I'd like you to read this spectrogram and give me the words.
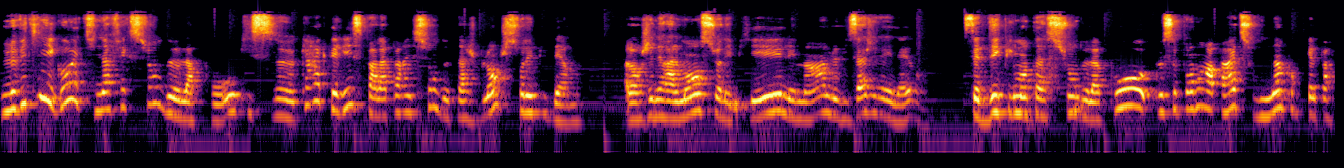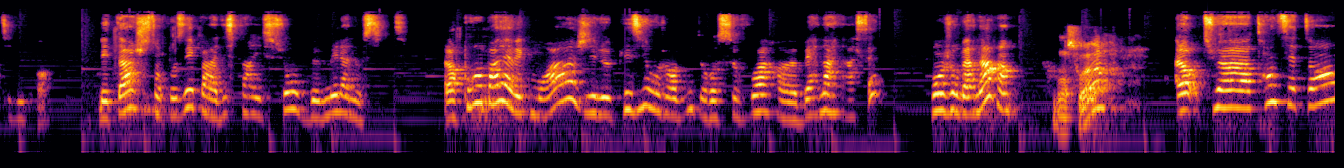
Le vitiligo est une affection de la peau qui se caractérise par l'apparition de taches blanches sur l'épiderme. Alors généralement sur les pieds, les mains, le visage et les lèvres. Cette dépigmentation de la peau peut cependant apparaître sur n'importe quelle partie du corps. Les taches sont causées par la disparition de mélanocytes. Alors pour en parler avec moi, j'ai le plaisir aujourd'hui de recevoir euh, Bernard Grasset. Bonjour Bernard. Bonsoir. Alors tu as 37 ans,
